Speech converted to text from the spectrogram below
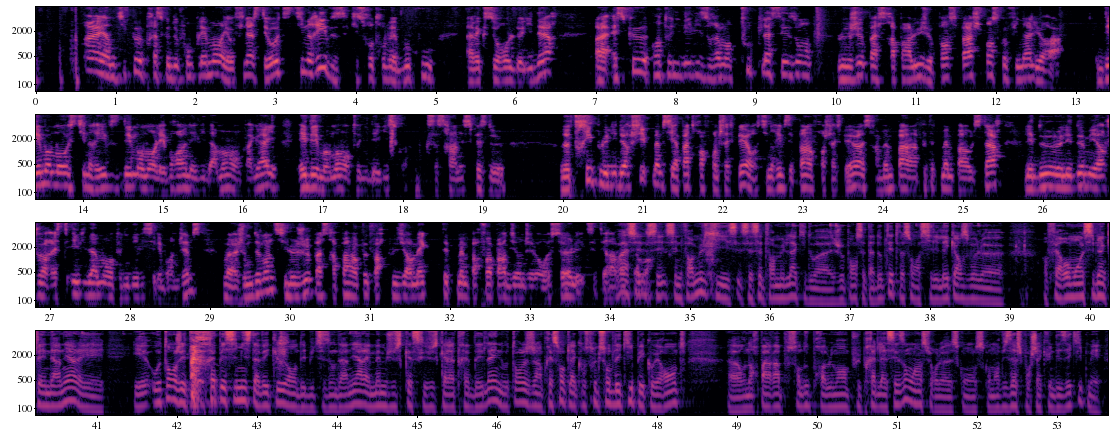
un petit peu presque de complément. Et au final, c'était Austin Reeves qui se retrouvait beaucoup avec ce rôle de leader. Voilà. Est-ce que Anthony Davis, vraiment toute la saison, le jeu passera par lui? Je pense pas. Je pense qu'au final, il y aura des moments Austin Reeves, des moments LeBron, évidemment, en pagaille, et des moments Anthony Davis. Quoi. Donc, ça sera un espèce de, de triple leadership, même s'il n'y a pas trois franchise players. Austin Reeves n'est pas un franchise player, il sera même pas, peut-être même pas All-Star. Les deux, les deux meilleurs joueurs restent évidemment Anthony Davis et LeBron James. Voilà, je me demande si le jeu passera pas un peu par plusieurs mecs, peut-être même parfois par D'Angelo Russell, etc. c'est une formule qui, c'est cette formule-là qui doit, je pense, être adoptée de toute façon. Si les Lakers veulent euh, en faire au moins aussi bien que l'année dernière et et autant j'étais très pessimiste avec eux en début de saison dernière et même jusqu'à jusqu'à la trade deadline, autant j'ai l'impression que la construction de l'équipe est cohérente. Euh, on en reparlera sans doute probablement plus près de la saison hein, sur le, ce qu'on envisage pour chacune des équipes, mais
